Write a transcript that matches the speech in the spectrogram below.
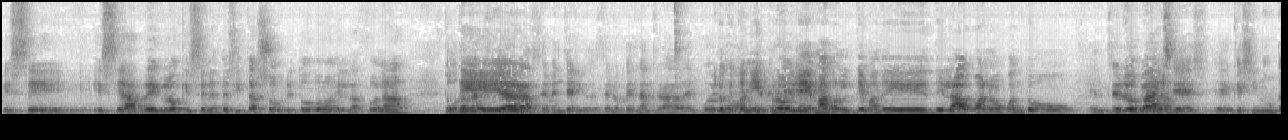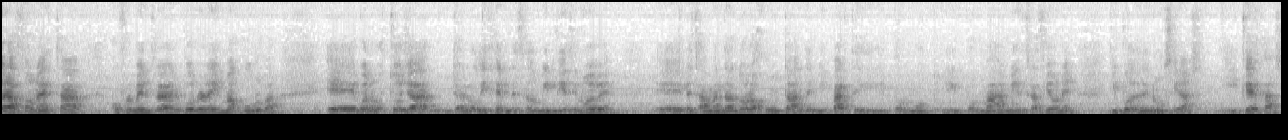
ese, ese arreglo que se necesita, sobre todo en la zona Toda de, al cementerio, desde lo que es la entrada del pueblo. Pero que tenéis problema con el tema de, del agua, ¿no? Cuando. Entre los baches, eh, que se inunda la zona esta conforme entra el pueblo en la misma curva. Eh, bueno, esto ya, ya lo dicen desde 2019. Eh, le estaba mandando a la Junta, de mi parte y por, y por más administraciones, tipo de denuncias y quejas,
